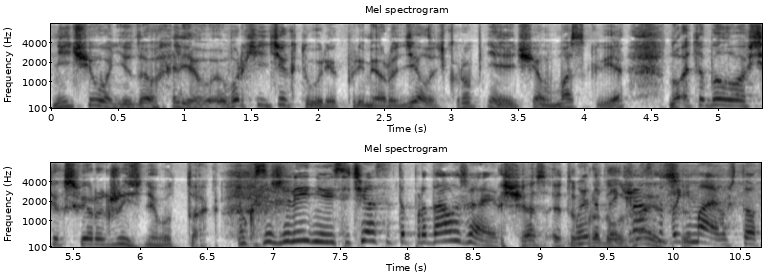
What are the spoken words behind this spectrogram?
ничего не давали в архитектуре, к примеру, делать крупнее, чем в Москве, но это было во всех сферах жизни вот так. Но, к сожалению, сейчас это продолжается. Сейчас это Мы это продолжается. прекрасно понимаем, что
